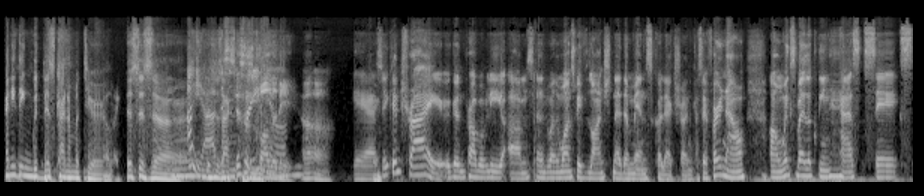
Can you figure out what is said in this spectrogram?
anything with this kind of material. Like this is uh Ah, yeah, this is this actually This is quality. Uh-uh. Yeah, so you can try. You can probably um, send one once we've launched na the men's collection. Because for now, um, Wigs by the Queen has six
